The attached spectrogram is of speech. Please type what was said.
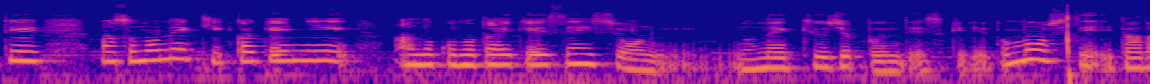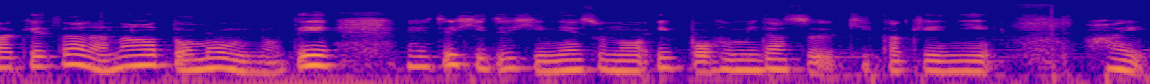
で、まあ、そのねきっかけにあのこの体型セッションのね90分ですけれどもしていただけたらなと思うので、えー、ぜひぜひねその一歩踏み出すきっかけに、はい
